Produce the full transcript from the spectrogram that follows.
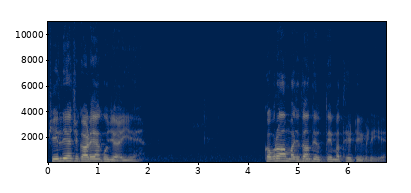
ਚੇਲਿਆਂ ਚਕਾੜਿਆਂ ਕੋ ਜਾਈਏ। ਕਬਰਾਂ ਮਜਦਾਂ ਦੇ ਉੱਤੇ ਮੱਥੇ ਟੇਕ ਲਈਏ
